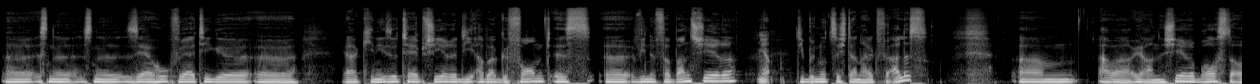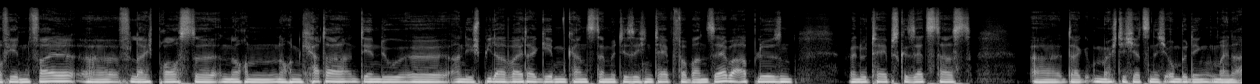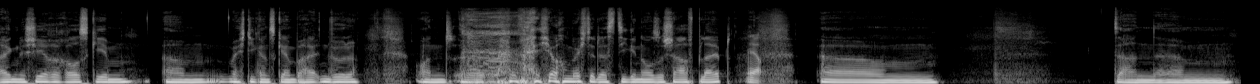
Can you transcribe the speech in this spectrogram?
Äh, ist, eine, ist eine sehr hochwertige äh, ja, Kinesotape-Schere, die aber geformt ist äh, wie eine Verbandsschere. Ja. Die benutze ich dann halt für alles. Ähm, aber ja, eine Schere brauchst du auf jeden Fall. Äh, vielleicht brauchst du noch einen, noch einen Cutter, den du äh, an die Spieler weitergeben kannst, damit die sich einen Tapeverband selber ablösen, wenn du Tapes gesetzt hast. Äh, da möchte ich jetzt nicht unbedingt meine eigene Schere rausgeben, ähm, weil ich die ganz gern behalten würde. Und äh, weil ich auch möchte, dass die genauso scharf bleibt. Ja. Ähm, dann, ähm,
